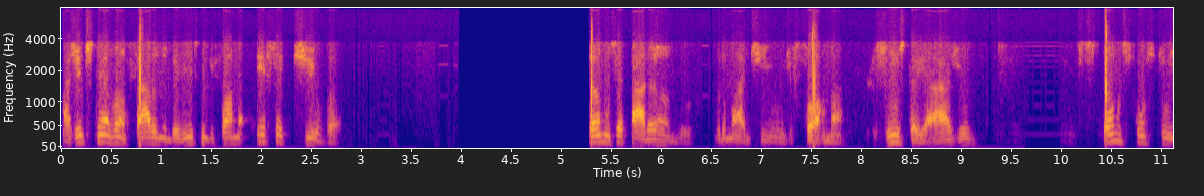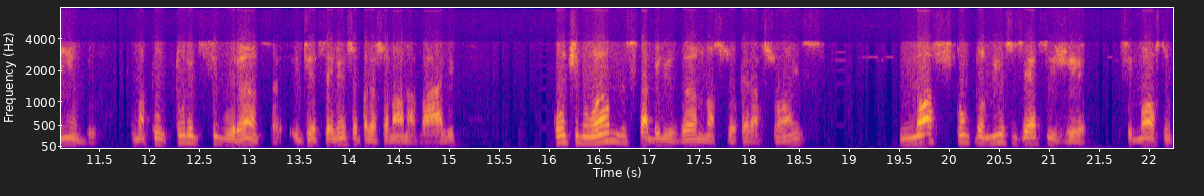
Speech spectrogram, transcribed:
A gente tem avançado no de-risking de forma efetiva. Estamos reparando Brumadinho de forma justa e ágil. Estamos construindo uma cultura de segurança e de excelência operacional na Vale. Continuamos estabilizando nossas operações. Nossos compromissos ESG se mostram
